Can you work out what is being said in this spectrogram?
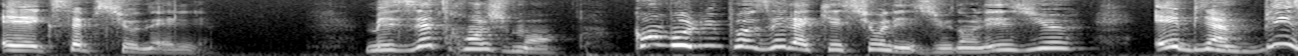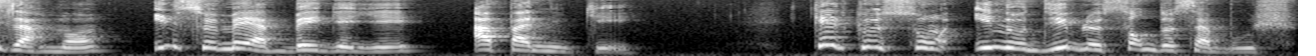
et exceptionnelle. Mais étrangement, quand vous lui posez la question les yeux dans les yeux, eh bien bizarrement, il se met à bégayer, à paniquer. Quelques sons inaudibles sortent de sa bouche.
